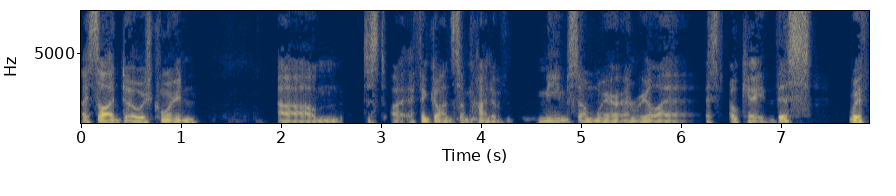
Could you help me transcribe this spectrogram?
i saw dogecoin um, just i think on some kind of meme somewhere and realized okay this with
